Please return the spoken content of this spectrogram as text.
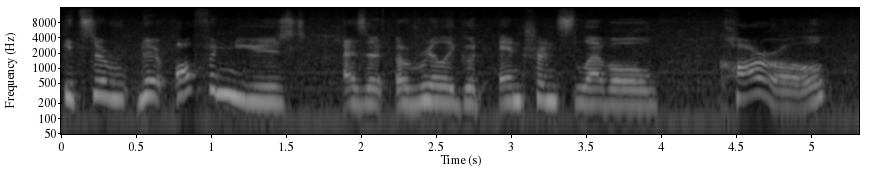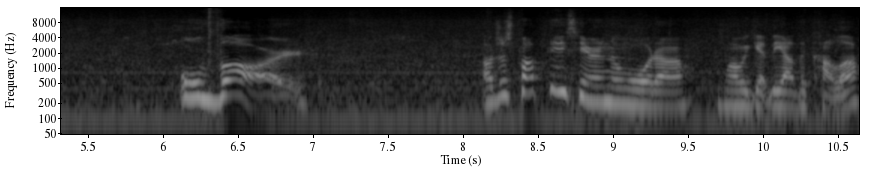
it's a they're often used as a, a really good entrance level coral although I'll just pop these here in the water while we get the other color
